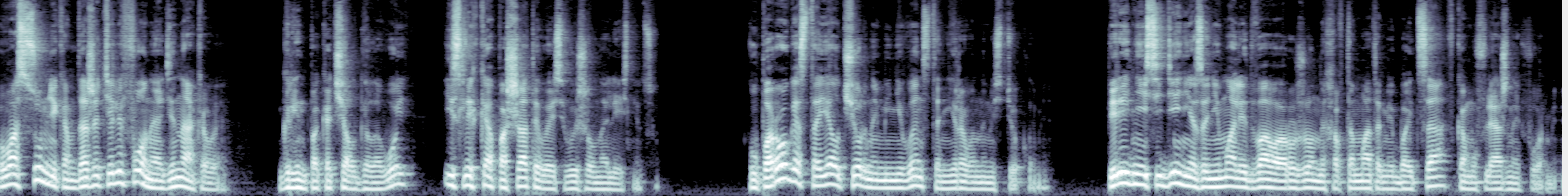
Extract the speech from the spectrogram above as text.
У вас с умником даже телефоны одинаковые». Грин покачал головой и, слегка пошатываясь, вышел на лестницу. У порога стоял черный минивэн с тонированными стеклами. Передние сиденья занимали два вооруженных автоматами бойца в камуфляжной форме.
